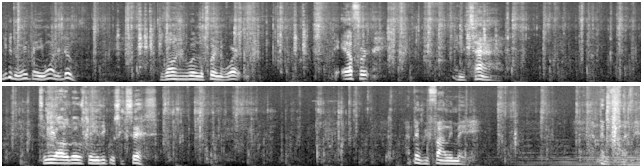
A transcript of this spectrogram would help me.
you can do anything you want to do. As long as you're willing to put in the work, the effort, and the time. To me, all of those things equal success. I think we finally made it. I think we finally made it.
